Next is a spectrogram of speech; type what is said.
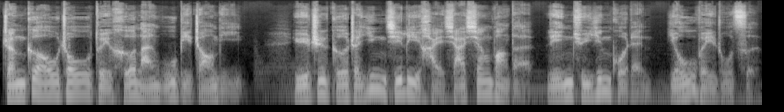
整个欧洲对荷兰无比着迷，与之隔着英吉利海峡相望的邻居英国人尤为如此。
